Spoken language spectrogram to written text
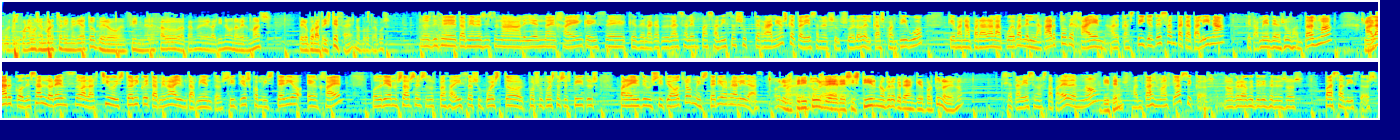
pues nos ponemos en marcha de inmediato, pero en fin, me ha dejado la carne de gallina una vez más, pero por la tristeza, ¿eh? no por otra cosa. Nos dice también existe una leyenda en Jaén que dice que de la catedral salen pasadizos subterráneos que atraviesan el subsuelo del casco antiguo que van a parar a la cueva del lagarto de Jaén, al castillo de Santa Catalina, que también tiene su fantasma, Sí. al arco de San Lorenzo, al archivo histórico y también al ayuntamiento. Sitios con misterio en Jaén. Podrían usarse estos pasadizos supuestos, por supuestos espíritus para ir de un sitio a otro. Misterio o realidad. Bueno, los espíritus de, que de existir no creo que tengan que ir por túneles, ¿no? Se atraviesan hasta paredes, ¿no? Dicen. Los fantasmas clásicos. No creo que utilicen esos pasadizos.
